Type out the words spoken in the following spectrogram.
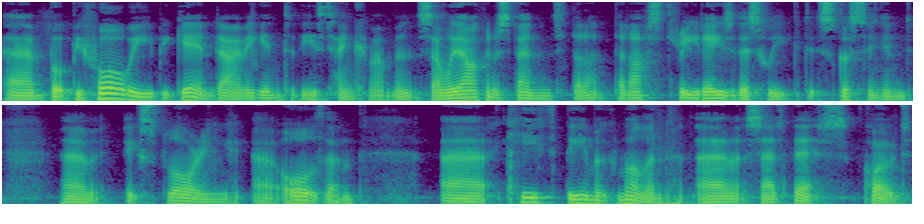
Um, but before we begin diving into these Ten Commandments, and we are going to spend the, the last three days of this week discussing and um, exploring uh, all of them, uh, Keith B. McMullin uh, said this quote.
